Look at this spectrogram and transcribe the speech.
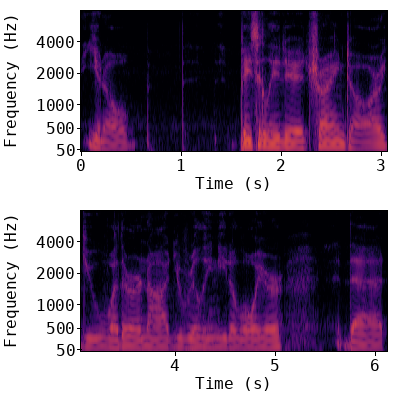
you know, basically they're trying to argue whether or not you really need a lawyer that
